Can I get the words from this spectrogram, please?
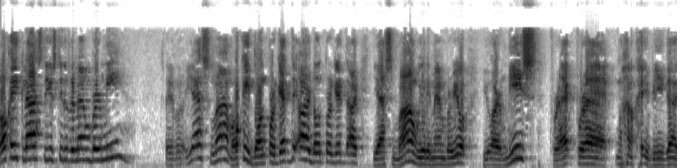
Okay, class, do you still remember me? Sabi ko, yes, ma'am. Okay, don't forget the R, don't forget the R. Yes, ma'am, we remember you. You are Miss Prek Prek, mga kaibigan.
